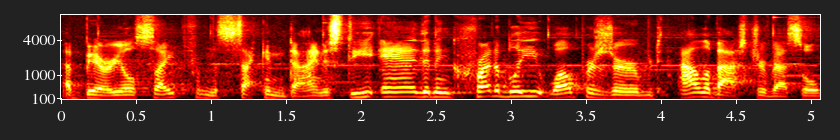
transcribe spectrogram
a burial site from the Second Dynasty, and an incredibly well-preserved alabaster vessel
